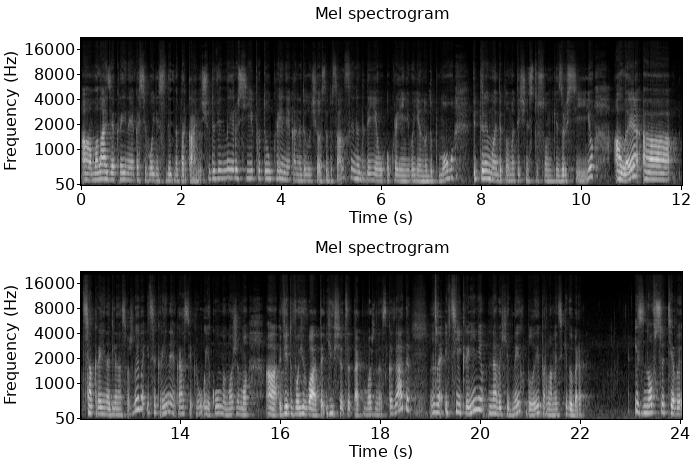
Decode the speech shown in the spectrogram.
Малайзія країна, яка сьогодні сидить на паркані щодо війни Росії проти України, яка не долучилася до санкцій, не додає Україні воєнну допомогу, підтримує дипломатичні стосунки з Росією. Але ця країна для нас важлива, і це країна, якраз яку ми можемо відвоювати, якщо це так можна сказати. І в цій країні на вихідних були парламентські вибори. І знов суттєвий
